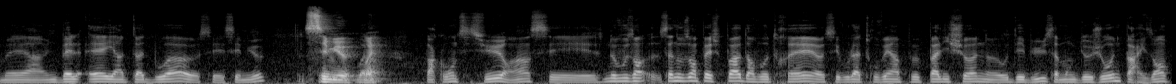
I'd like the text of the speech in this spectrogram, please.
Mais une belle haie et un tas de bois, c'est, mieux. C'est mieux, ouais. Par contre, c'est sûr, hein, ne vous ça ne vous empêche pas dans votre haie, euh, si vous la trouvez un peu palichonne euh, au début, ça manque de jaune par exemple,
